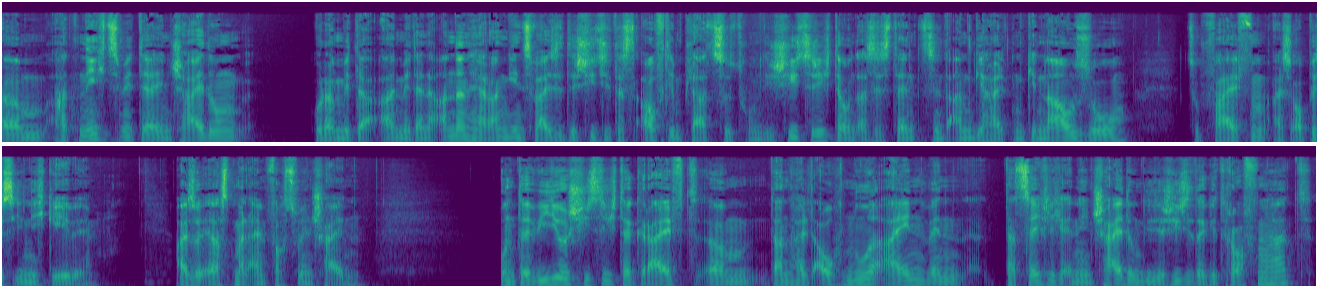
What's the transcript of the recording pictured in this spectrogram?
ähm, hat nichts mit der Entscheidung oder mit, der, mit einer anderen Herangehensweise des Schiedsrichters auf dem Platz zu tun. Die Schiedsrichter und Assistenten sind angehalten, genauso zu pfeifen, als ob es ihn nicht gäbe. Also erstmal einfach zu entscheiden. Und der Videoschiedsrichter greift ähm, dann halt auch nur ein, wenn tatsächlich eine Entscheidung, die der Schiedsrichter getroffen hat,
